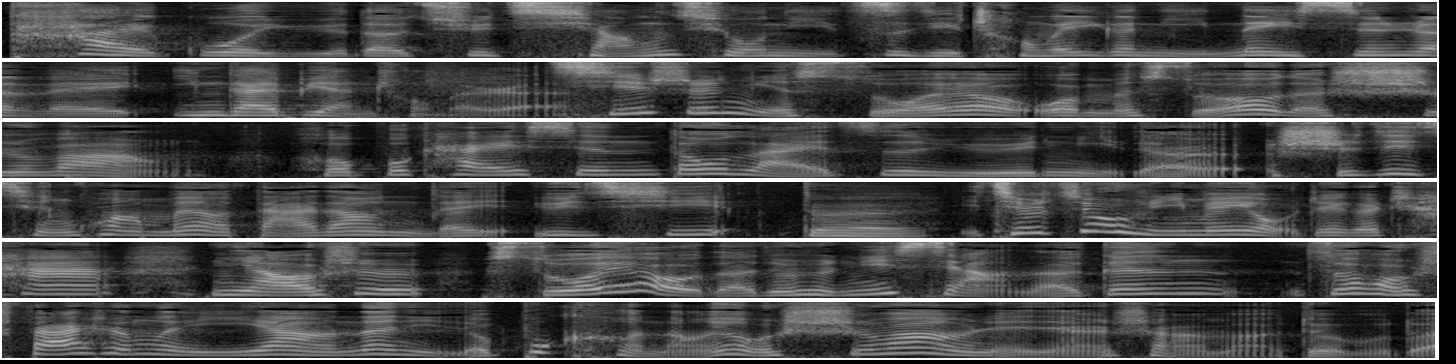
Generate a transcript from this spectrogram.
太过于的去强求你自己成为一个你内心认为应该变成的人。其实你所有我们所有的失望。和不开心都来自于你的实际情况没有达到你的预期。对，其实就是因为有这个差。你要是所有的就是你想的跟最后发生的一样，那你就不可能有失望这件事儿嘛，对不对？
